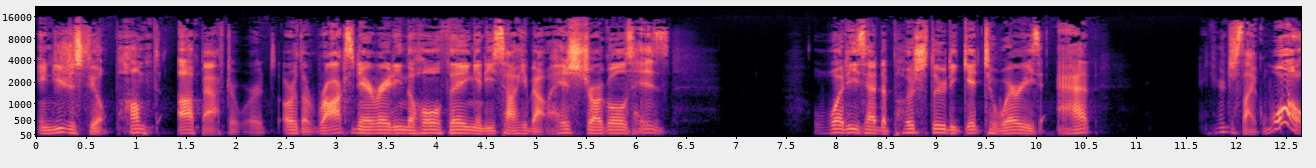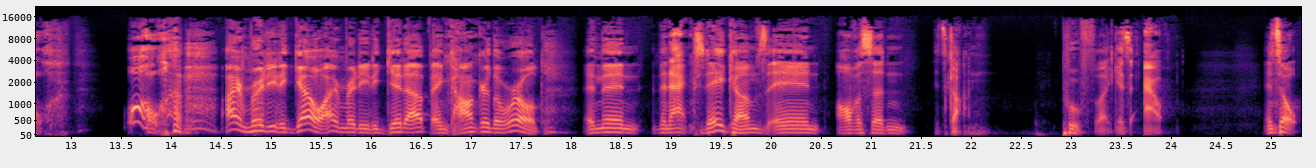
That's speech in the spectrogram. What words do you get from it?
and you just feel pumped up afterwards. Or The Rock's narrating the whole thing, and he's talking about his struggles, his what he's had to push through to get to where he's at. And you're just like, whoa, whoa, I'm ready to go. I'm ready to get up and conquer the world. And then the next day comes, and all of a sudden, it's gone. Poof, like it's out. And so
